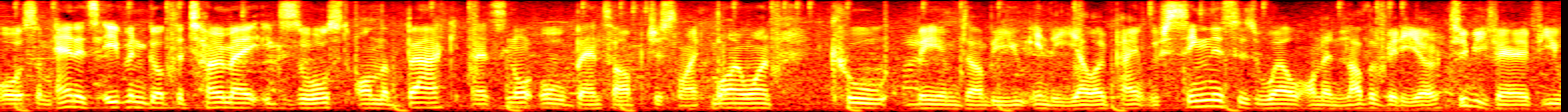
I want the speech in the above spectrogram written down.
awesome. And it's even got the Tomei exhaust on the back, and it's not all bent up just like my one. Cool BMW in the yellow paint. We've seen this as well on another video. To be fair, if you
